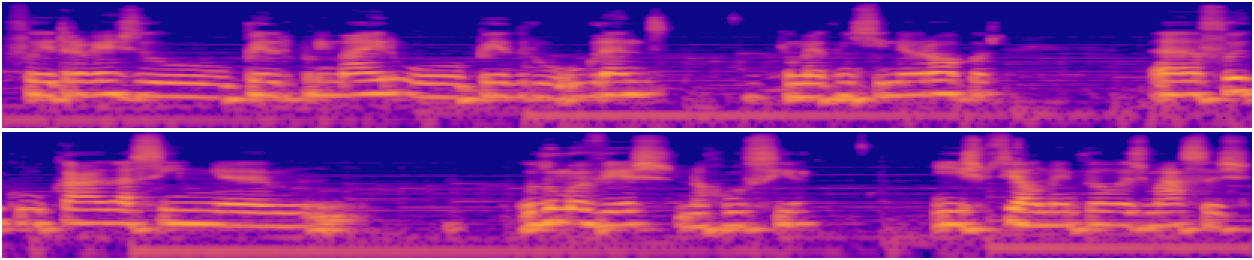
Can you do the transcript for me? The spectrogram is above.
foi através do Pedro I, ou Pedro o Grande, como é conhecido na Europa, uh, foi colocada assim um, de uma vez na Rússia, e especialmente pelas massas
